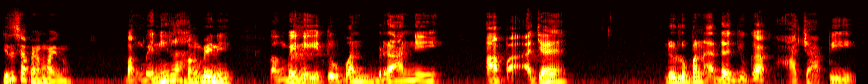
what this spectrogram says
Itu siapa yang main Om? Bang Beni lah. Bang Benny. Bang Beni itu kan berani. Apa aja. Dulu kan ada juga Hasapi.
